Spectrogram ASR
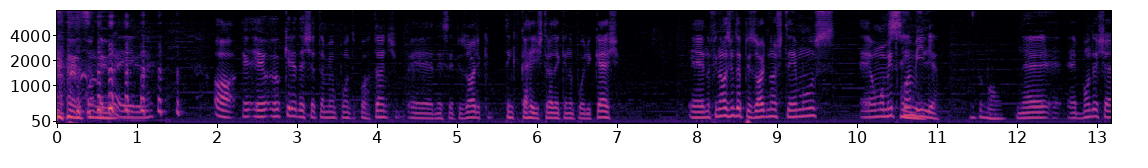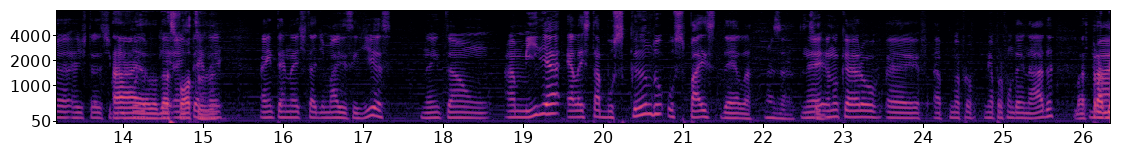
Isso Conta pra ele, né? Ó, eu, eu queria deixar também um ponto importante é, nesse episódio, que tem que ficar registrado aqui no podcast. É, no finalzinho do episódio nós temos é, um momento Sim. com a Milha. Muito bom. Né? É bom deixar registrado esse tipo Ah, de coisa, é, porque das a fotos, internet, a internet tá demais esses dias. Né? Então, a Milha, ela está buscando os pais dela. Exato. Né? Eu não quero é, me apro- me aprofundar em nada, Mas pra Mas-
